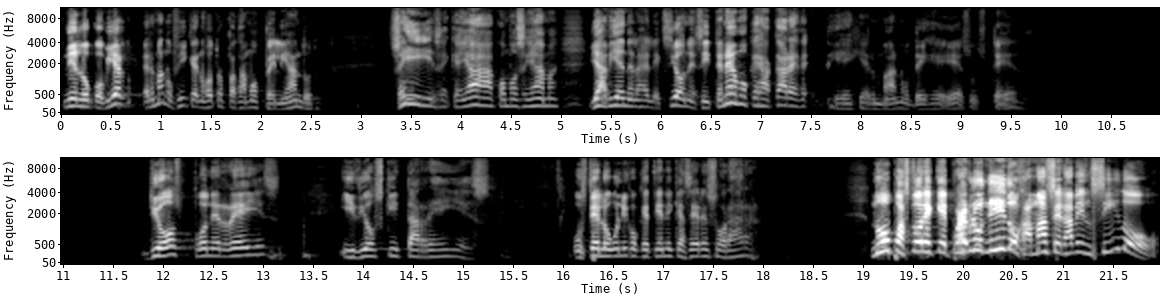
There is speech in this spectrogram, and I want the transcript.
ni en los gobiernos. Hermano, fíjate nosotros pasamos peleando. Sí, sé que ya, ¿cómo se llama? Ya vienen las elecciones y tenemos que sacar. Deje, hermano, deje eso usted. Dios pone reyes y Dios quita reyes. Usted lo único que tiene que hacer es orar. No, pastor, es que pueblo unido jamás será vencido.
